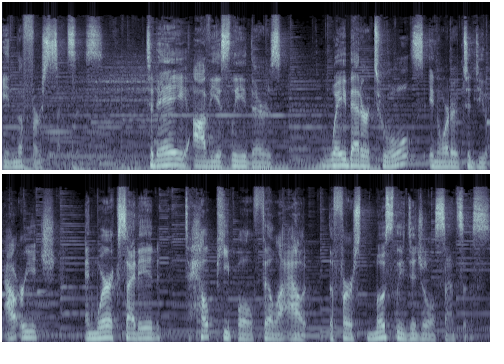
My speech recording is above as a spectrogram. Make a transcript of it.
in the first census. Today, obviously, there's way better tools in order to do outreach, and we're excited to help people fill out the first mostly digital census.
